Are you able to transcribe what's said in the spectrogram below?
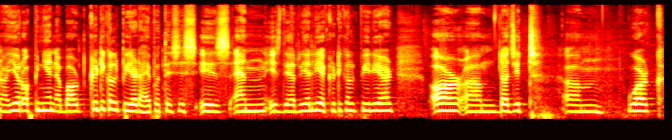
uh, your opinion about critical period hypothesis is, and is there really a critical period, or um, does it um, work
